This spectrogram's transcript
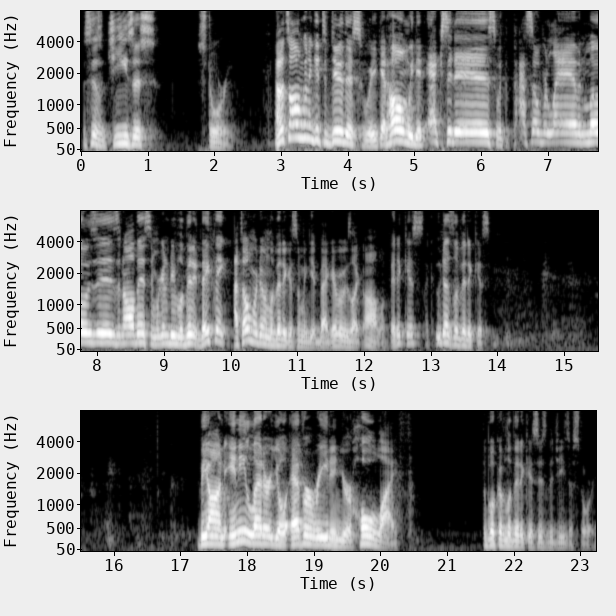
This is Jesus' story. Now, that's all I'm going to get to do this week. At home, we did Exodus with the Passover lamb and Moses and all this, and we're going to do Leviticus. They think, I told them we're doing Leviticus when we get back. Everybody's like, oh, Leviticus? Like, who does Leviticus? Beyond any letter you'll ever read in your whole life, the book of Leviticus is the Jesus story.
